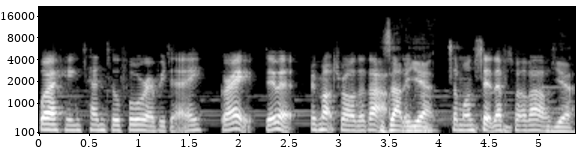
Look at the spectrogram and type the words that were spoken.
working ten till four every day, great, do it. I'd much rather that. Exactly, than yeah. Someone sit there for twelve hours. yeah.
